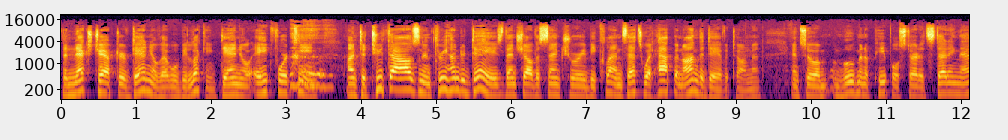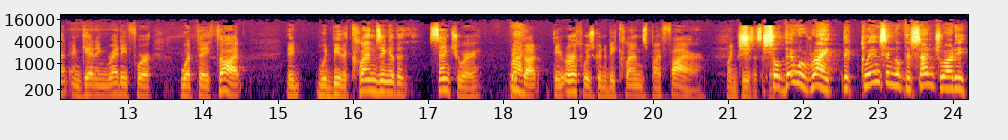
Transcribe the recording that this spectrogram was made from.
the next chapter of Daniel that we'll be looking, Daniel 8:14, unto 2300 days then shall the sanctuary be cleansed. That's what happened on the day of atonement. And so a, a movement of people started studying that and getting ready for what they thought they would be the cleansing of the sanctuary. They Right. thought the earth was going to be cleansed by fire when Jesus came. So they were right. The cleansing of the sanctuary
